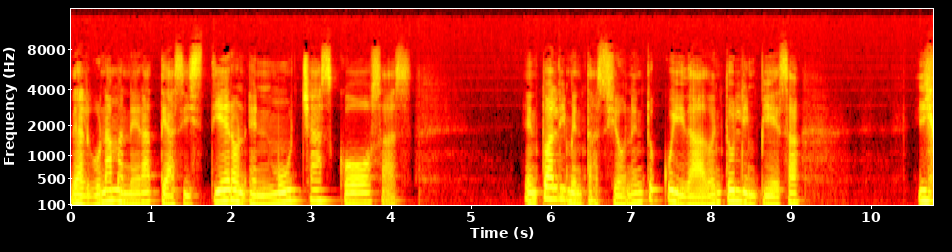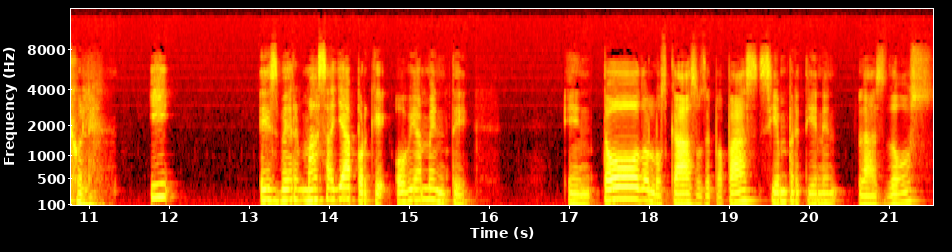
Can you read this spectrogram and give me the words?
de alguna manera te asistieron en muchas cosas, en tu alimentación, en tu cuidado, en tu limpieza. Híjole, y es ver más allá, porque obviamente en todos los casos de papás siempre tienen las dos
